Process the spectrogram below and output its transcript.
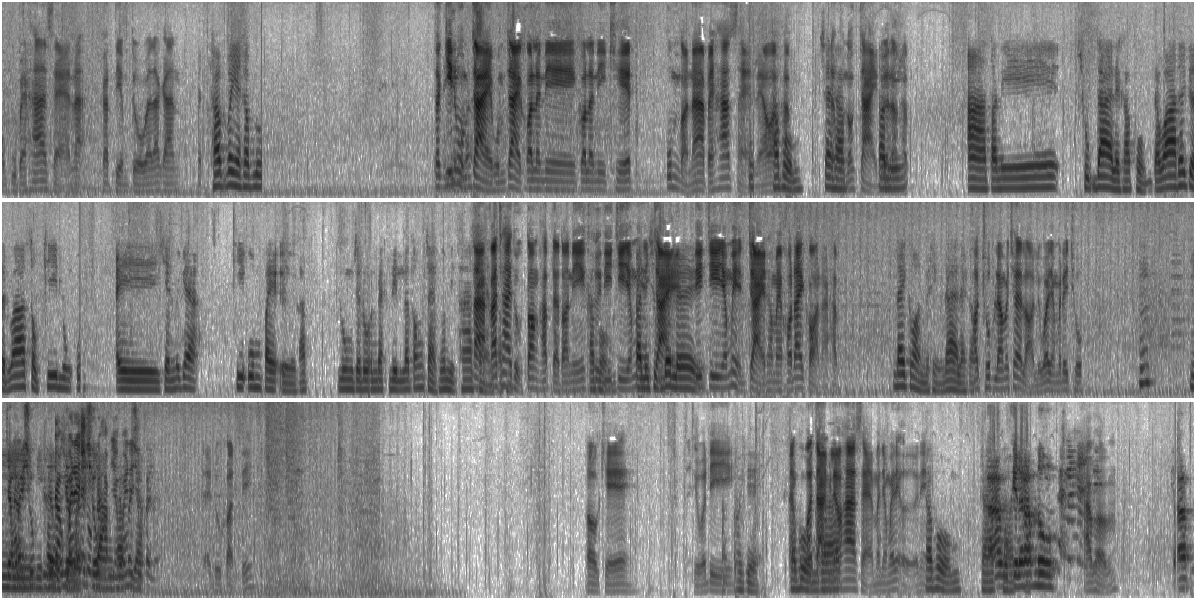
เอากูไปห้าแสนอะ ก็เตรียมตัวไว้แล้วกัน ครับว่าไงครับลุงตะกี้ผมจ่ายผมจ่ายกรณีกรณีเคสอุ้มต่อหน้าไปห้าแสนแล้วอะครับผมใช่แต่คผรับมต้องจ่ายตอด้วนยเหรอนี้ครับ อ่า ตอนนี้ชุบได้เลยครับ ผม แต่ว่าถ้าเกิดว่าศพที่ลุงอุ้มไอเคนเมื่อกี้ที่อุ้มไปเออครับ ลุงจะโดนแบ็คลิสแล้วต้องจ่ายเพิ่มอีกห้าแสแต่นก็ใช่ถูกต้องครับ แต่ตอนนี้ครับคือผมดีจียังตอไม่นนี้เห็นจ่าชุบได้ยเลย ดีจียังไม่เห็นจ่ายทำไมเขาได้ก่อนนะครับได้ก่อนไปถึงได้เลยครับ เขาชุบแล้วไม่ใช่เหรอหรือว่ายังไม่ได้ชุบ ยังไม่ชุบใครยังไม่ได้ชุบบ้างยังไม่ได้ชุบครับแต่ดูก่อนสิโอเค ถือว่าดีโอเคคแต่รับผผมมก็จ่ายไปคแล้รัวบห้าแสนมันยังไม่ได้เออเนี่ยครับผมคครัรับโอเคนะครับลุงครับผมครับ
